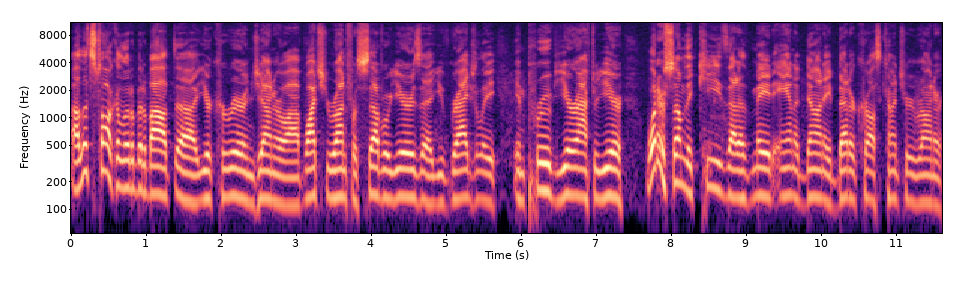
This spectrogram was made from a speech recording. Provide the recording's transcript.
Uh, let's talk a little bit about uh, your career in general. I've watched you run for several years. Uh, you've gradually improved year after year. What are some of the keys that have made Anna Dunn a better cross country runner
